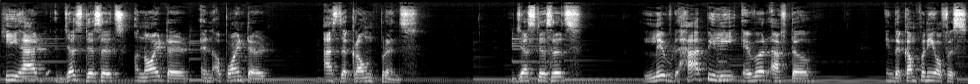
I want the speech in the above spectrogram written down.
he had just deserts anointed and appointed as the crown prince. Just deserts lived happily ever after in the company of his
